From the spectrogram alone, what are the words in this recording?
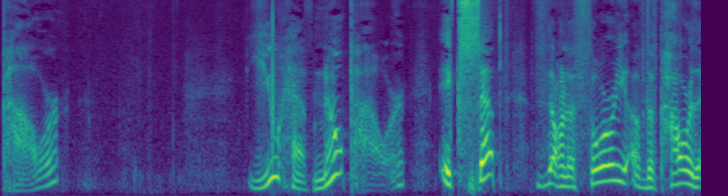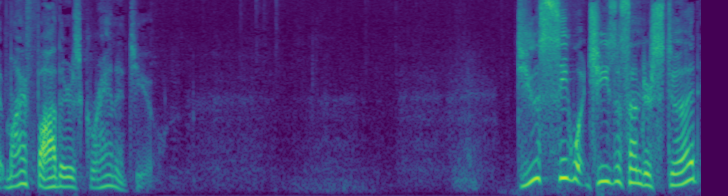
Power? You have no power except on authority of the power that my Father has granted you. Do you see what Jesus understood?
